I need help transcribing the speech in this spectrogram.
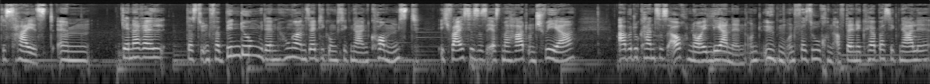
Das heißt, ähm, generell, dass du in Verbindung mit deinen Hunger- und Sättigungssignalen kommst. Ich weiß, es ist erstmal hart und schwer, aber du kannst es auch neu lernen und üben und versuchen, auf deine Körpersignale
